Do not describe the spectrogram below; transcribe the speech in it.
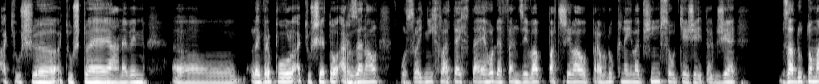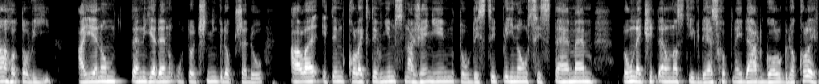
ať, už, uh, ať už to je, já nevím, uh, Liverpool, ať už je to Arsenal. V posledních letech ta jeho defenziva patřila opravdu k nejlepším soutěži, takže vzadu to má hotový a jenom ten jeden útočník dopředu, ale i tím kolektivním snažením, tou disciplínou, systémem, tou nečitelností, kde je schopný dát gol kdokoliv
